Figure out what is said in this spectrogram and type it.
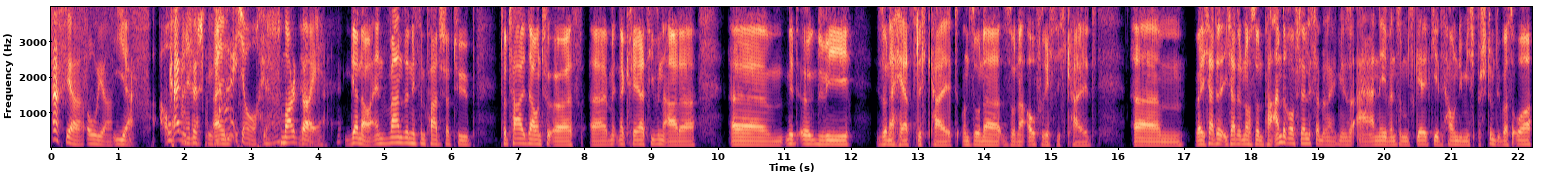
Ach ja, oh ja. Ja, Auch Kann ich verstehen. Ja, ich auch. Ja. Smart Guy. genau, ein wahnsinnig sympathischer Typ, total down to earth, äh, mit einer kreativen Ader, ähm, mit irgendwie so einer Herzlichkeit und so einer so einer Aufrichtigkeit. Ähm, weil ich hatte, ich hatte noch so ein paar andere auf der Liste, aber dann dachte ich mir so, ah nee, wenn es ums Geld geht, hauen die mich bestimmt übers Ohr.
